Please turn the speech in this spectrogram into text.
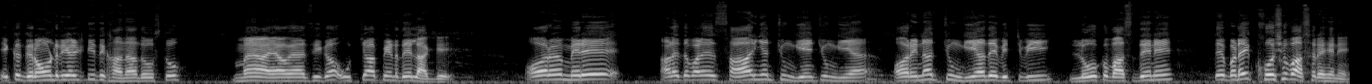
ਇੱਕ ਗਰਾਊਂਡ ਰਿਐਲਿਟੀ ਦਿਖਾਣਾ ਦੋਸਤੋ। ਮੈਂ ਆਇਆ ਹੋਇਆ ਸੀਗਾ ਉੱਚਾ ਪਿੰਡ ਦੇ ਲਾਗੇ। ਔਰ ਮੇਰੇ ਆਲੇ ਦੁਆਲੇ ਸਾਰੀਆਂ ਝੁੰਗੀਆਂ ਝੁੰਗੀਆਂ, ਔਰ ਇਹਨਾਂ ਝੁੰਗੀਆਂ ਦੇ ਵਿੱਚ ਵੀ ਲੋਕ ਵੱਸਦੇ ਨੇ ਤੇ ਬੜੇ ਖੁਸ਼ ਵੱਸ ਰਹੇ ਨੇ।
